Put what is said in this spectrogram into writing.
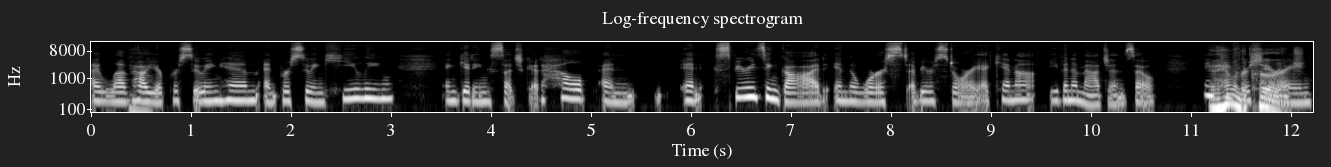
I love how you're pursuing him and pursuing healing and getting such good help and and experiencing God in the worst of your story. I cannot even imagine. So thank and having the courage. Sharing.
